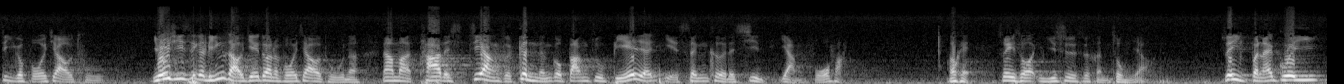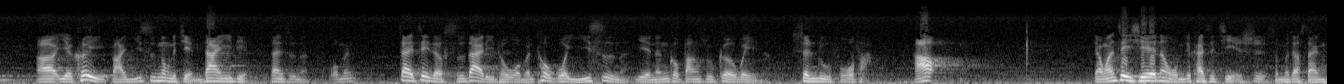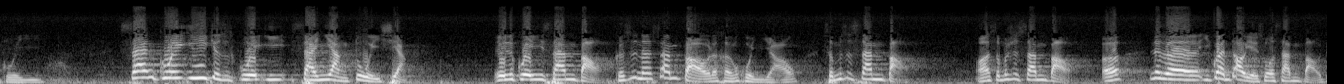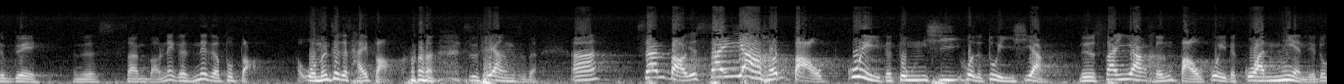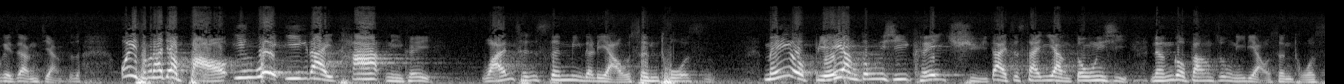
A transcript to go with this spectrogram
是一个佛教徒，尤其是一个灵早阶段的佛教徒呢，那么他的这样子更能够帮助别人也深刻的信仰佛法。OK，所以说仪式是很重要的。所以本来皈依啊，也可以把仪式弄得简单一点，但是呢，我们在这个时代里头，我们透过仪式呢，也能够帮助各位呢深入佛法。好，讲完这些呢，我们就开始解释什么叫三皈依。三归一就是归一三样对象，也是归一三宝。可是呢，三宝呢很混淆。什么是三宝？啊，什么是三宝？而那个一贯道也说三宝，对不对？三宝，那个那个不保，我们这个才保，是这样子的啊。三宝就三样很宝贵的东西或者对象，就是三样很宝贵的观念，也都可以这样讲。就是为什么它叫宝？因为依赖它，你可以。完成生命的了生脱死，没有别样东西可以取代这三样东西，能够帮助你了生脱死。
